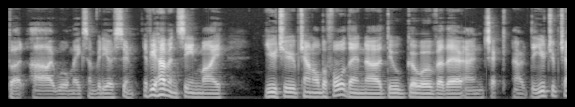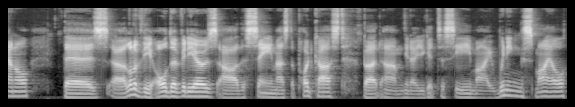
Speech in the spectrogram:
but I will make some videos soon. If you haven't seen my YouTube channel before, then uh, do go over there and check out the YouTube channel. There's uh, a lot of the older videos are the same as the podcast, but um, you know you get to see my winning smile,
